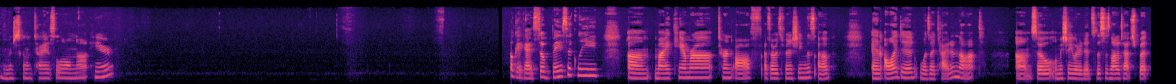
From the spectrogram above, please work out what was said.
I'm just going to tie us a little knot here. Okay guys, so basically um, my camera turned off as I was finishing this up and all I did was I tied a knot. Um, so let me show you what I did. So this is not attached, but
